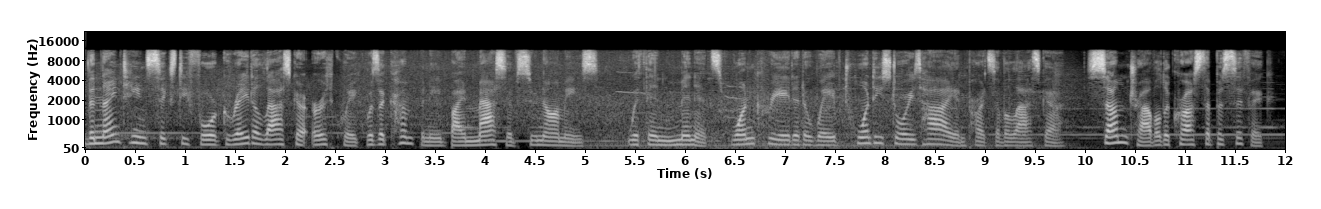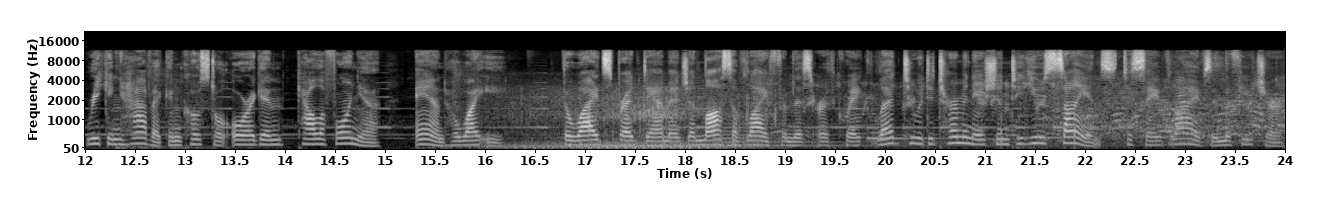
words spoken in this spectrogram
The 1964 Great Alaska Earthquake was accompanied by massive tsunamis. Within minutes, one created a wave 20 stories high in parts of Alaska. Some traveled across the Pacific, wreaking havoc in coastal Oregon, California, and Hawaii. The widespread damage and loss of life from this earthquake led to a determination to use science to save lives in the future.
